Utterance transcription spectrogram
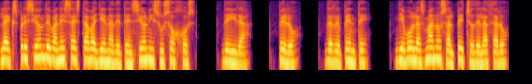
La expresión de Vanessa estaba llena de tensión y sus ojos, de ira, pero, de repente, llevó las manos al pecho de Lázaro,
